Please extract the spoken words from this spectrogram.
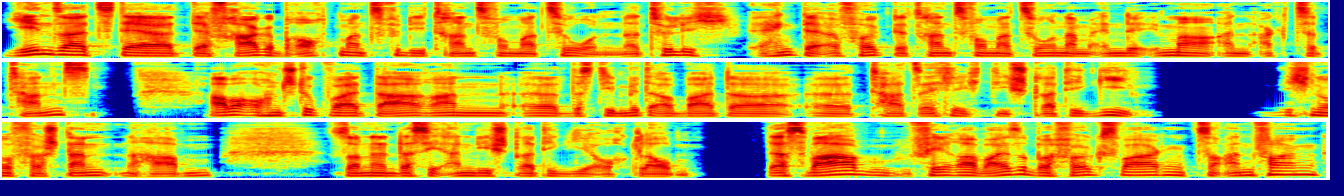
jenseits der, der Frage, braucht man es für die Transformation? Natürlich hängt der Erfolg der Transformation am Ende immer an Akzeptanz, aber auch ein Stück weit daran, äh, dass die Mitarbeiter äh, tatsächlich die Strategie nicht nur verstanden haben, sondern dass sie an die Strategie auch glauben. Das war fairerweise bei Volkswagen zu Anfang.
